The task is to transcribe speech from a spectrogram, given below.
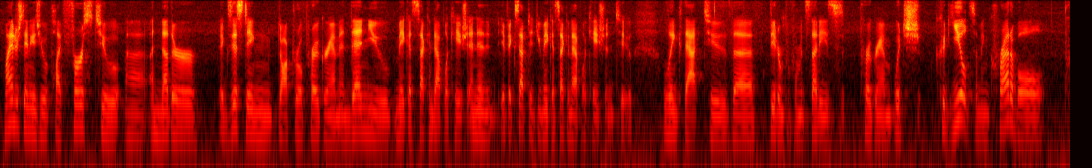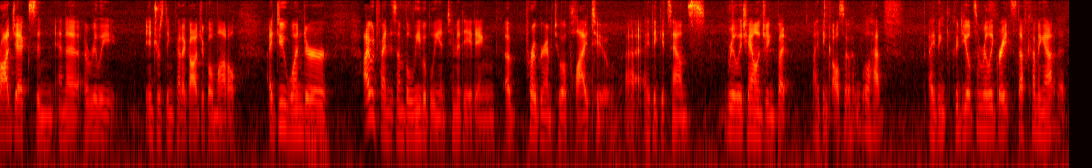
My understanding is you apply first to uh, another existing doctoral program, and then you make a second application. And then, if accepted, you make a second application to link that to the theater and performance studies program, which could yield some incredible projects and, and a, a really interesting pedagogical model. I do wonder. I would find this unbelievably intimidating a program to apply to. Uh, I think it sounds really challenging, but I think also we'll have, I think could yield some really great stuff coming out of it.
